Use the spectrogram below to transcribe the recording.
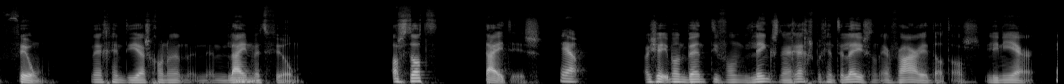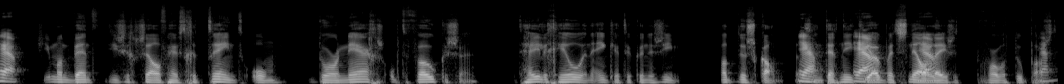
film. Nee, geen dia's, gewoon een, een, een lijn Mhm. met film. Als dat tijd is. Ja. Als je iemand bent die van links naar rechts begint te lezen, dan ervaar je dat als lineair. ja, Als je iemand bent die zichzelf heeft getraind om door nergens op te focussen, het hele geheel in één keer te kunnen zien. Wat dus kan. Dat Ja, is een techniek ja, die je ook met snel lezen bijvoorbeeld toepast.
